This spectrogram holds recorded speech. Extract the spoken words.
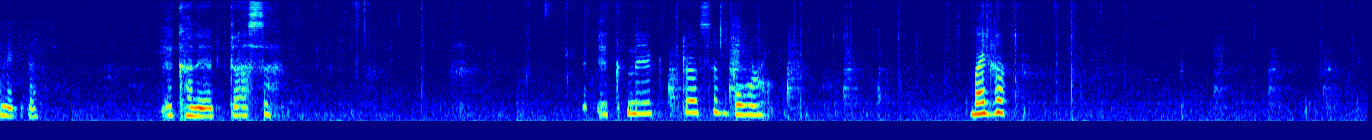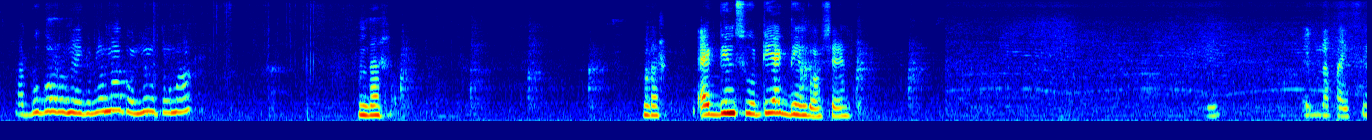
এখানে একটা এখানে একটা আছে। এখানে একটা আছে বড়। বাইর আব্বু গরম এগুলো না করলে হতো না। ধর। একদিন ছুটি একদিন বসে। এগুলো পাইছি।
